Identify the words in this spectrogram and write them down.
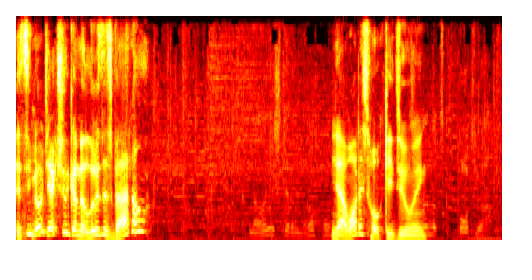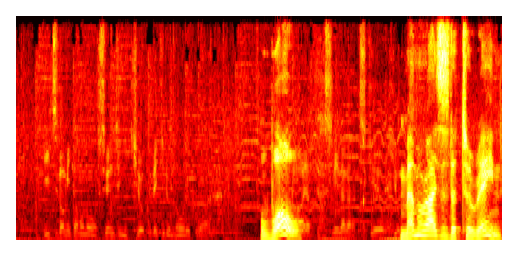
Is Inoji actually gonna lose this battle? Yeah, what is Houki doing? Whoa! Memorizes the terrain.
